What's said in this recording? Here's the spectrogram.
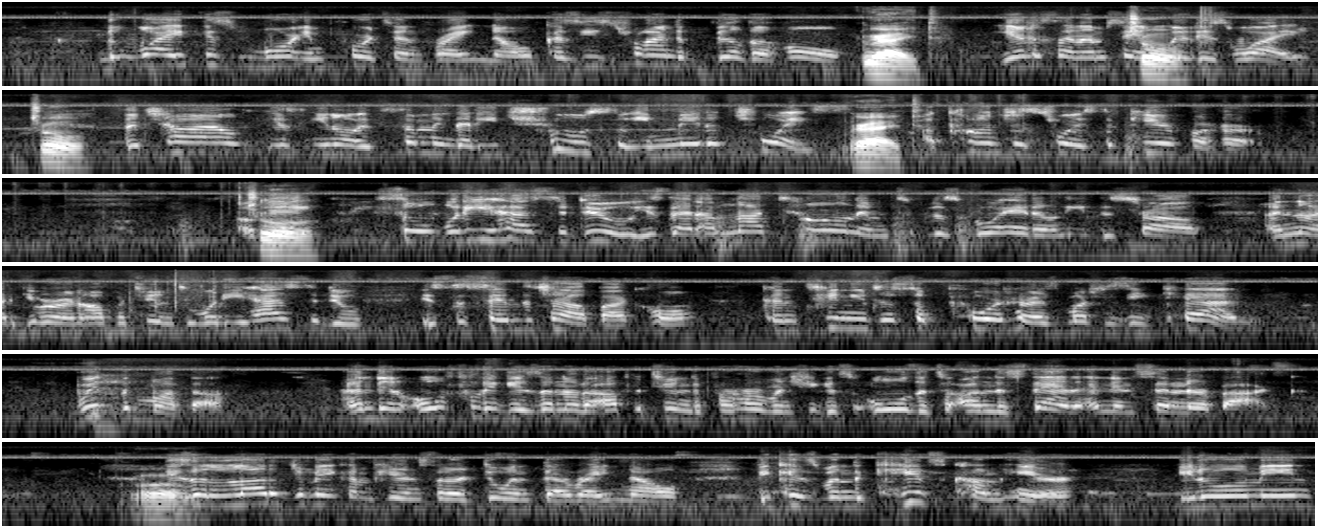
The wife is more important right now because he's trying to build a home. Right. You understand what I'm saying? True. With his wife. True. The child is, you know, it's something that he chose to. He made a choice, Right. a conscious choice to care for her. True. So what he has to do is that I'm not telling him to just go ahead and leave this child and not give her an opportunity. What he has to do is to send the child back home, continue to support her as much as he can with the mother. And then hopefully there's another opportunity for her when she gets older to understand and then send her back. There's a lot of Jamaican parents that are doing that right now because when the kids come here, you know what I mean?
